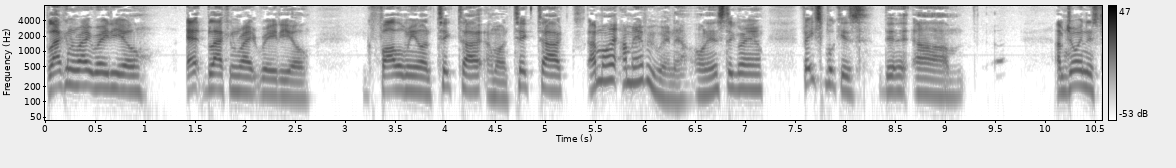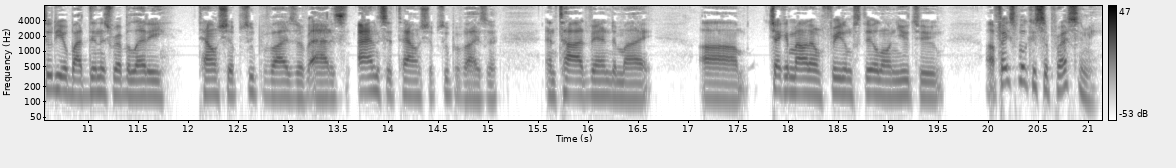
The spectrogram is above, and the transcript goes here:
Black and Right Radio at Black and Right Radio. Follow me on TikTok. I'm on TikTok. I'm on, I'm everywhere now. On Instagram, Facebook is. Um, I'm joined in the studio by Dennis Reboletti, Township Supervisor of Addison, Addison Township Supervisor, and Todd Vandermyde. Um, check him out on Freedom Still on YouTube. Uh, Facebook is suppressing me.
